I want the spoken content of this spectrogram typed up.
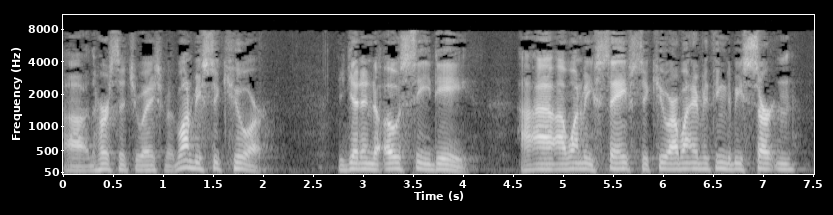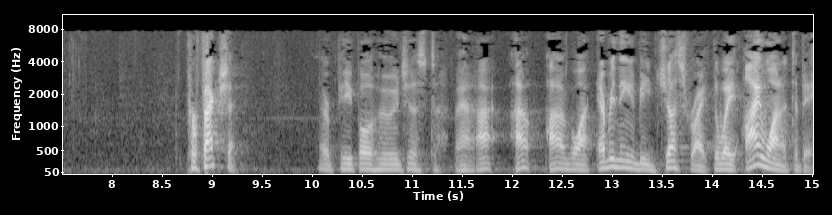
uh, her situation. But want to be secure. You get into OCD. I, I want to be safe, secure. I want everything to be certain. Perfection. There are people who just, man, I, I, I want everything to be just right, the way I want it to be.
